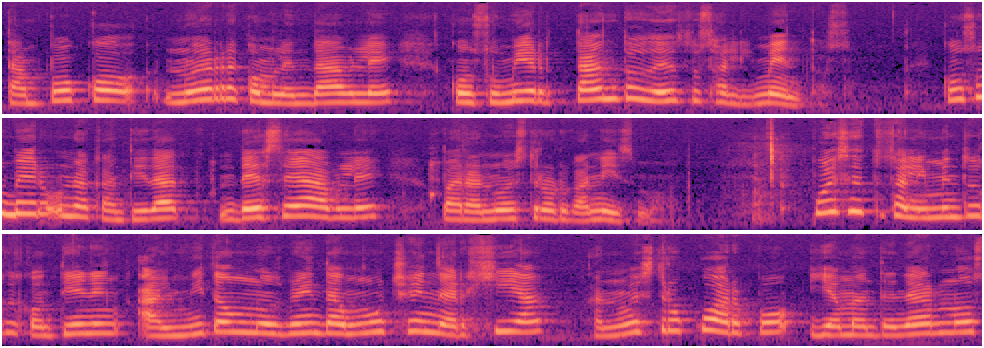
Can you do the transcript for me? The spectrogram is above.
tampoco no es recomendable consumir tanto de estos alimentos, consumir una cantidad deseable para nuestro organismo. Pues estos alimentos que contienen almidón nos brindan mucha energía a nuestro cuerpo y a mantenernos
